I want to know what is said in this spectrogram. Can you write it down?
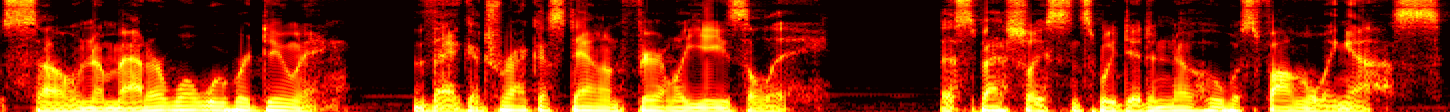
So, no matter what we were doing, they could track us down fairly easily, especially since we didn't know who was following us.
